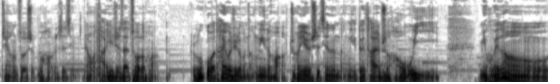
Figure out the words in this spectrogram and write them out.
这样做是不好的事情，然后他一直在做的话，如果他有这种能力的话，穿越时间的能力对他来说毫无意义。你回到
